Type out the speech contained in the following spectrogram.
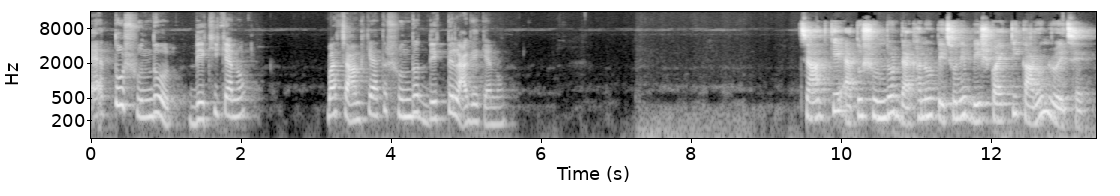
এত সুন্দর দেখি কেন? বা চাঁদকে এত সুন্দর দেখতে লাগে কেন? চাঁদকে এত সুন্দর দেখানোর পেছনে বেশ কয়েকটি কারণ রয়েছে।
